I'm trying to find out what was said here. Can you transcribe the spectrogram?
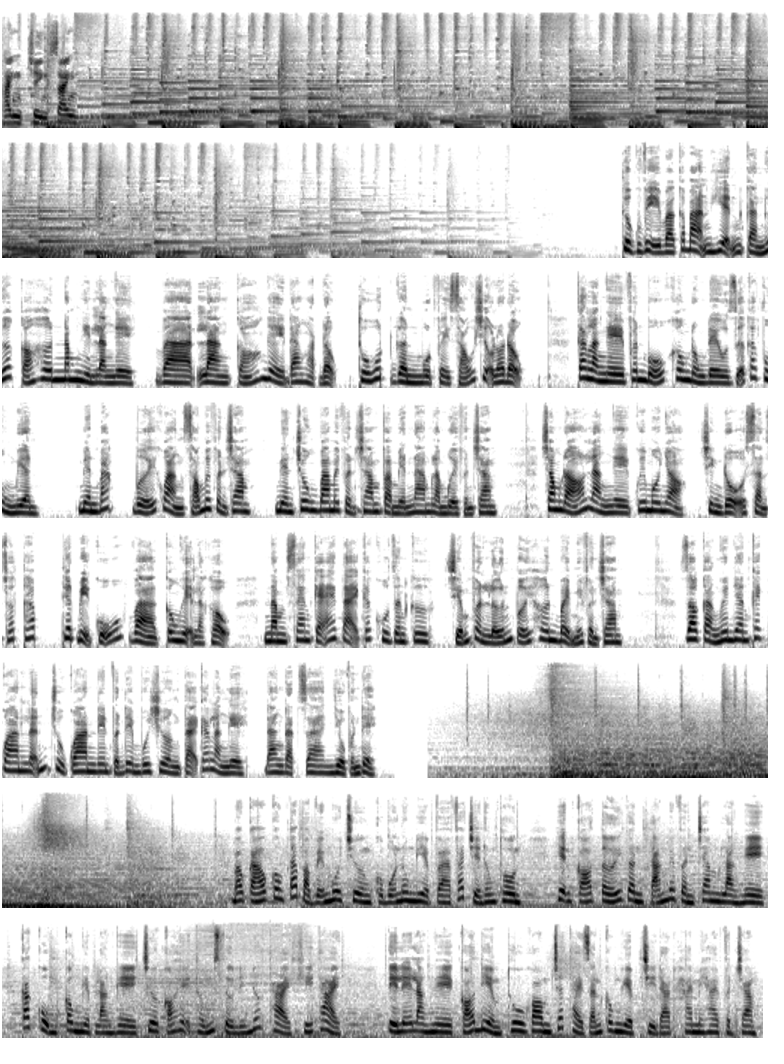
Hành trình xanh. Thưa quý vị và các bạn, hiện cả nước có hơn 5.000 làng nghề và làng có nghề đang hoạt động, thu hút gần 1,6 triệu lao động. Các làng nghề phân bố không đồng đều giữa các vùng miền, miền Bắc với khoảng 60%, miền Trung 30% và miền Nam là 10%. Trong đó làng nghề quy mô nhỏ, trình độ sản xuất thấp, thiết bị cũ và công nghệ lạc hậu nằm xen kẽ tại các khu dân cư chiếm phần lớn với hơn 70%. Do cả nguyên nhân khách quan lẫn chủ quan nên vấn đề môi trường tại các làng nghề đang đặt ra nhiều vấn đề. Báo cáo công tác bảo vệ môi trường của Bộ Nông nghiệp và Phát triển Nông thôn, hiện có tới gần 80% làng nghề, các cụm công nghiệp làng nghề chưa có hệ thống xử lý nước thải, khí thải. Tỷ lệ làng nghề có điểm thu gom chất thải rắn công nghiệp chỉ đạt 22%.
